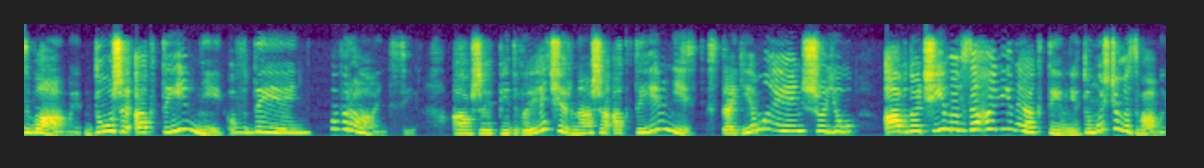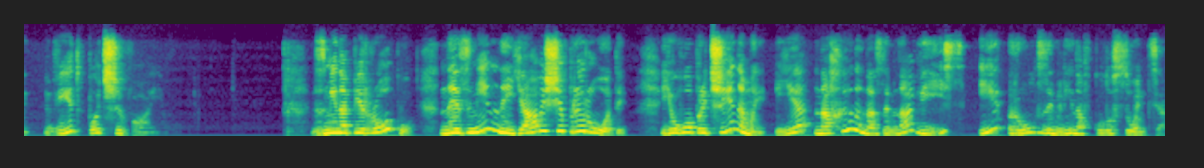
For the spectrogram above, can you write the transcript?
з вами дуже активні вдень, вранці, а вже під вечір наша активність стає меншою, а вночі ми взагалі не активні, тому що ми з вами відпочиваємо. Зміна пір року незмінне явище природи. Його причинами є нахилена земна вісь і рух Землі навколо Сонця,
